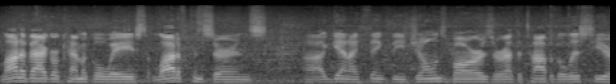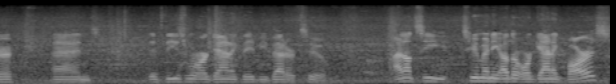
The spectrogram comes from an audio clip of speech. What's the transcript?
a lot of agrochemical waste, a lot of concerns. Uh, again, I think the Jones bars are at the top of the list here, and if these were organic, they'd be better too. I don't see too many other organic bars.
